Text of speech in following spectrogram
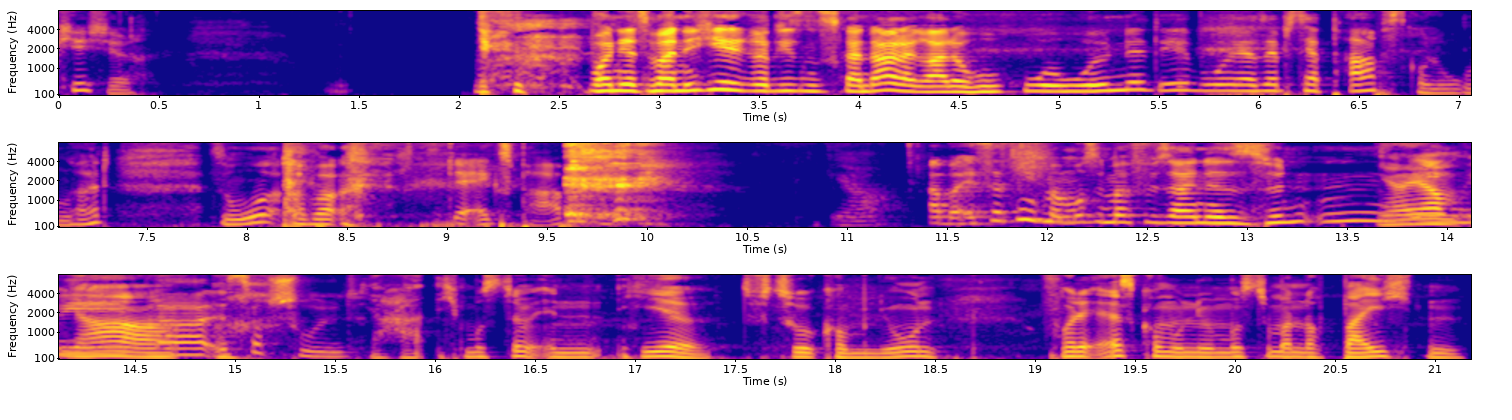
Kirche. Wollen jetzt mal nicht hier diesen Skandal da gerade hochholen, ne, wo ja selbst der Papst gelogen hat. So, aber der Ex-Papst. Aber ist das nicht? Man muss immer für seine Sünden. Ja, ja, ja. bla, ist doch schuld. Ja, ich musste in hier zur Kommunion, vor der Erstkommunion musste man noch beichten.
